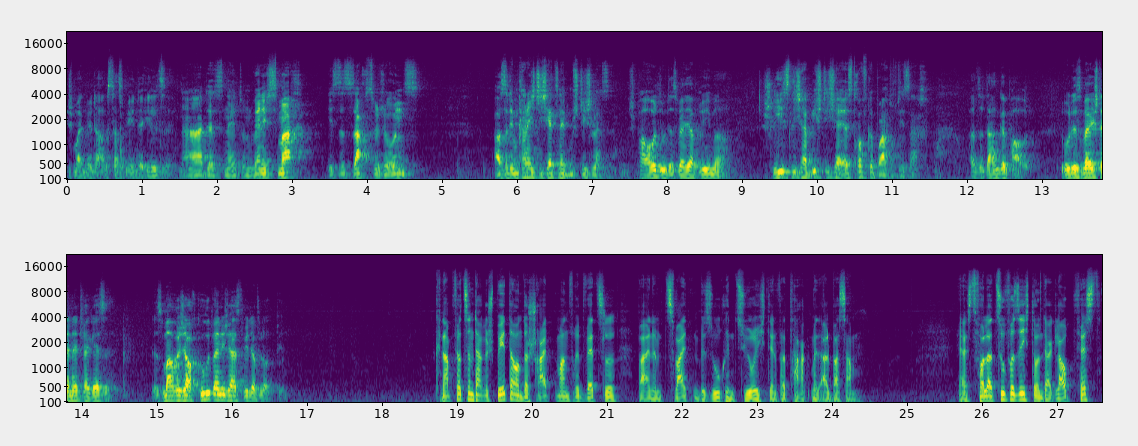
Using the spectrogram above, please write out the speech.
Ich meine, wenn du Angst hast wie in der Ilse. Na, das nicht. Und wenn ich's mach, ist es Sach zwischen uns. Außerdem kann ich dich jetzt nicht im Stich lassen. Paul, du, das wäre ja prima. Schließlich habe ich dich ja erst draufgebracht auf die Sache. Also danke, Paul. Du, das werde ich dann nicht vergessen. Das mache ich auch gut, wenn ich erst wieder flott bin. Knapp 14 Tage später unterschreibt Manfred Wetzel bei einem zweiten Besuch in Zürich den Vertrag mit Al-Bassam. Er ist voller Zuversicht und er glaubt fest,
